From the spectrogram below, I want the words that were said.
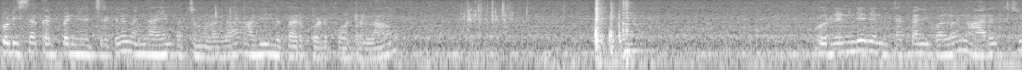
பொடிசாக கட் பண்ணி வச்சுருக்கிற வெங்காயம் பச்சை மிளகா அது இந்த பருப்போடு போட்டுடலாம். ஒரு ரெண்டே ரெண்டு தக்காளி பழம் நான் அரைச்சி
